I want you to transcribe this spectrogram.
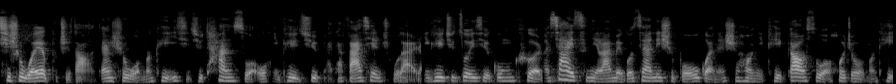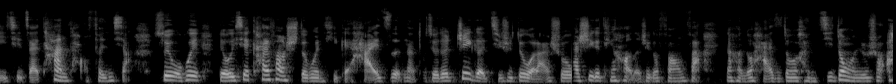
其实我也不知道，但是我们可以一起去探索。我你可以去把它发现出来，你可以去做一些功课。下一次你来美国自然历史博物馆的时候，你可以告诉我，或者我们可以一起再探讨分享。所以我会留一些开放式的问题给孩子。那我觉得这个其实对我来说还是一个挺好的这个方法。那很多孩子都会很激动，就是说啊，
